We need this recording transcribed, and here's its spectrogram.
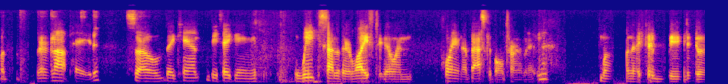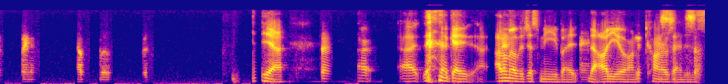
but they're not paid. So they can't be taking weeks out of their life to go and play in a basketball tournament when they could be doing other Yeah. Uh, uh, okay. I don't know if it's just me, but the audio on Connor's end is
